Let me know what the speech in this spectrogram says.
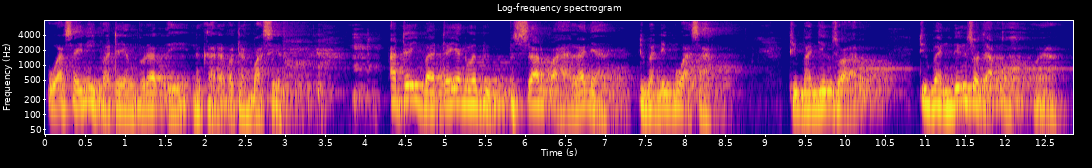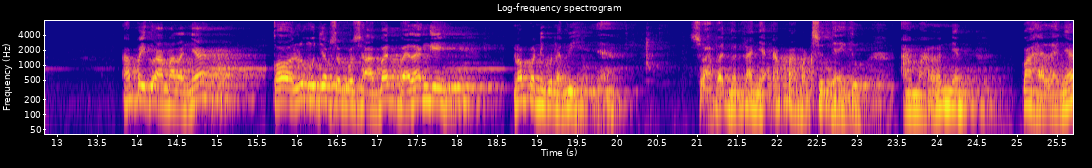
Puasa ini ibadah yang berat di negara padang pasir. Ada ibadah yang lebih besar pahalanya dibanding puasa, dibanding sholat, dibanding sodakoh. Ya. Apa itu amalannya? Kalau ngucap sebuah sahabat balanggi Nopo niku Nabi? Ya. Sahabat bertanya apa maksudnya itu? Amalan yang pahalanya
